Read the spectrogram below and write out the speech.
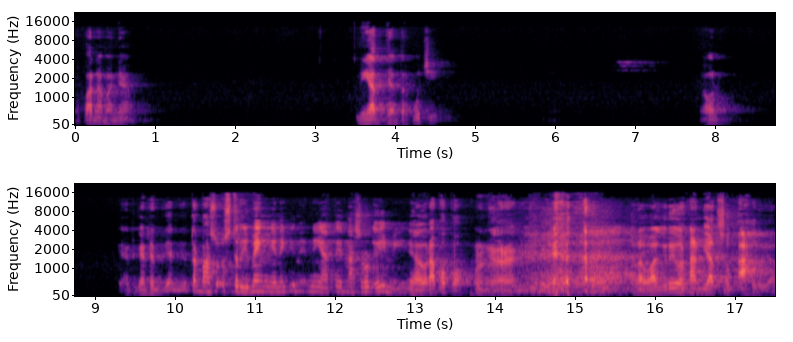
apa namanya? niat yang terpuji. Oh no. Ya dengan demikian termasuk streaming ini ini niatnya nasrul ilmi ya ora apa-apa. Ora wagri ora niat sum'ah lho ya.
